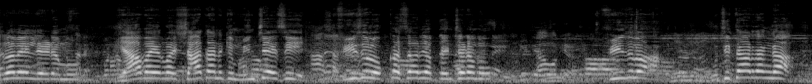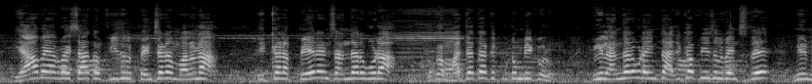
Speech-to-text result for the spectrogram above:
ఇరవై వేలు చేయడము యాభై ఇరవై శాతానికి మించేసి ఫీజులు ఒక్కసారిగా పెంచడము. ఫీజులు ఉచితార్థంగా యాభై అరవై శాతం ఫీజులు పెంచడం వలన ఇక్కడ పేరెంట్స్ అందరూ కూడా ఒక మధ్యతరగతి కుటుంబీకులు. వీళ్ళందరూ కూడా ఇంత అధిక ఫీజులు పెంచితే మేము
